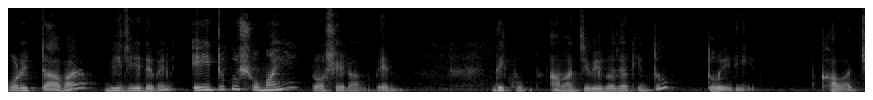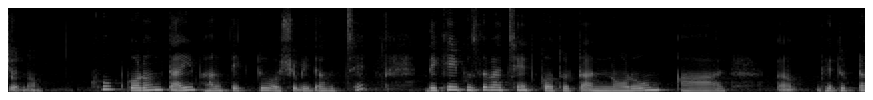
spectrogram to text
পরেরটা আবার ভিজিয়ে দেবেন। এইটুকু সময়ই রসে রাখবেন। দেখুন, আমার জিবে গজা কিন্তু তৈরি খাওয়ার জন্য। খুব গরম, তাই ভাঙতে একটু অসুবিধা হচ্ছে। দেখেই বুঝতে পারছেন কতটা নরম আর ভেতরটা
